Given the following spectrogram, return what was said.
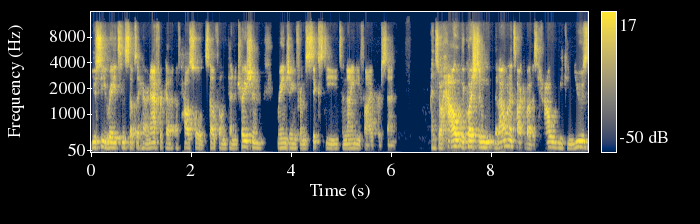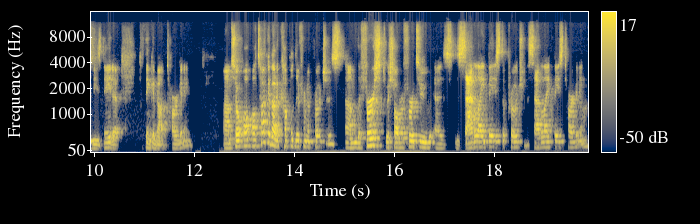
you see rates in sub-Saharan Africa of household cell phone penetration ranging from 60 to 95 percent. And so how the question that I want to talk about is how we can use these data think about targeting. Um, so I'll, I'll, talk about a couple different approaches. Um, the first, which I'll refer to as the satellite-based approach, the satellite-based targeting.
